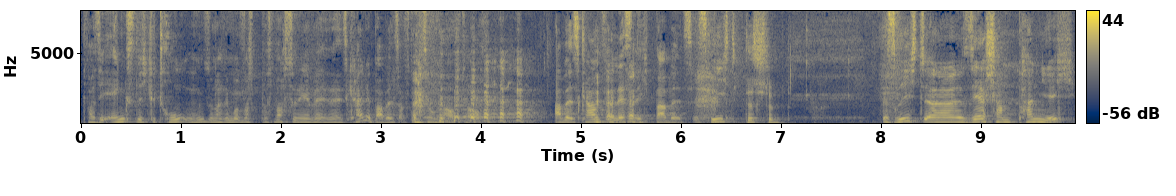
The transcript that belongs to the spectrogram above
quasi ängstlich getrunken, so nach dem was, was machst du denn, wenn jetzt keine Bubbles auf der Zunge auftauchen? Aber es kam verlässlich Bubbles. Es riecht Das stimmt. Es riecht äh, sehr champagnig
